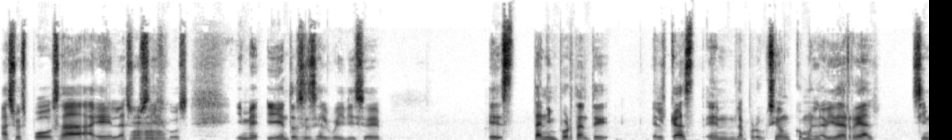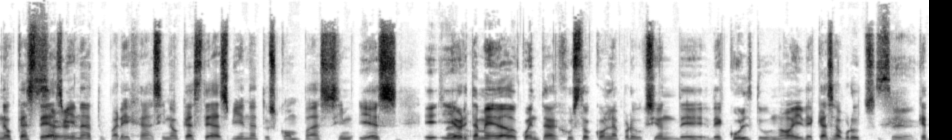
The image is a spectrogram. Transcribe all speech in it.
a su esposa, a él, a sus hijos. Y, me, y entonces el güey dice, es tan importante el cast en la producción como en la vida real. Si no casteas bien a tu pareja, si no casteas bien a tus compas, y es y, ahorita me he dado cuenta justo con la producción de, de Cultu, ¿no? Y de Casa Bruts, que,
